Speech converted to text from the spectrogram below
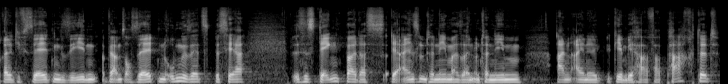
relativ selten gesehen. Wir haben es auch selten umgesetzt bisher. Es ist denkbar, dass der Einzelunternehmer sein Unternehmen an eine GmbH verpachtet.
